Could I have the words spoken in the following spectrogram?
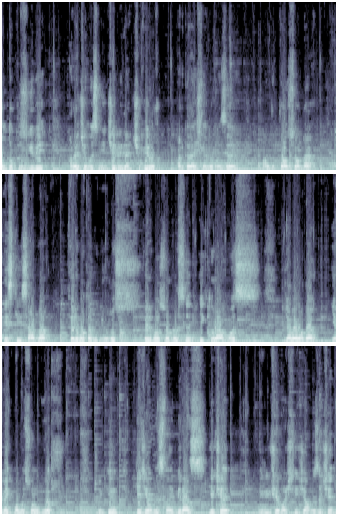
19 gibi aracımız İncirli'den çıkıyor. Arkadaşlarımızı aldıktan sonra Eskihisar'da feribota biniyoruz. Feribot sonrası ilk durağımız Yalova'da yemek molası oluyor. Çünkü gece yarısını biraz geçe yürüyüşe başlayacağımız için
